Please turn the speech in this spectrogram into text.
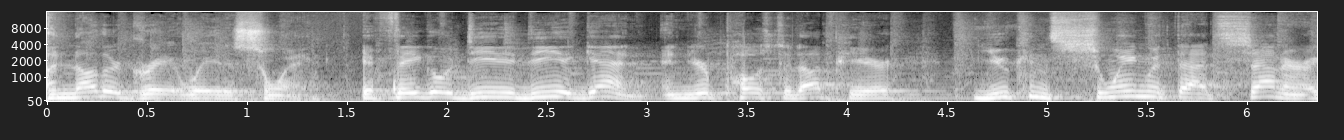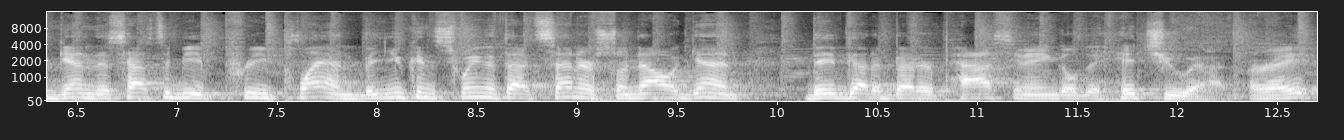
Another great way to swing. If they go D to D again and you're posted up here, you can swing with that center. Again, this has to be pre-planned, but you can swing with that center. So now again, they've got a better passing angle to hit you at, all right?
